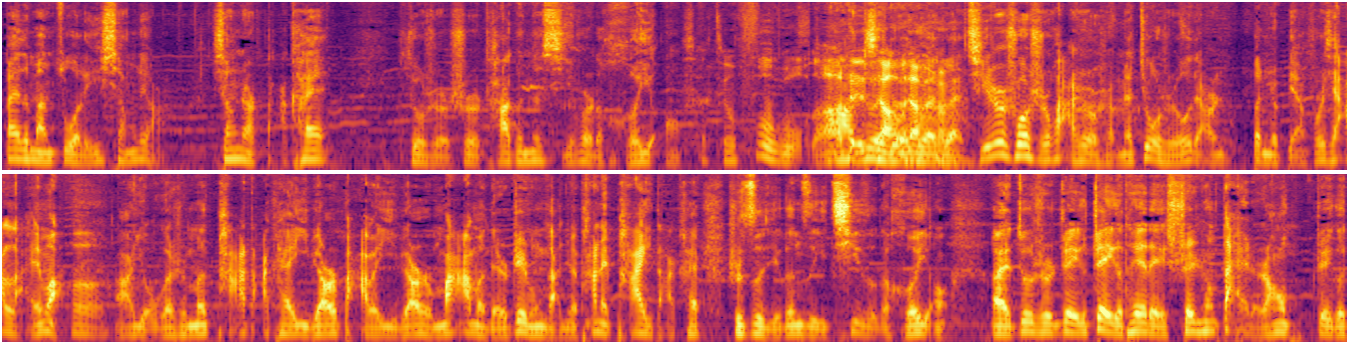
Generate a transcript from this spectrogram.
拜德曼做了一项链，项链打开。就是是他跟他媳妇儿的合影，挺复古的啊！对对对对，其实说实话就是什么呀？就是有点奔着蝙蝠侠来嘛。嗯啊，有个什么啪打开，一边爸爸一边是妈妈，得是这种感觉。他那啪一打开，是自己跟自己妻子的合影。哎，就是这个这个他也得身上带着，然后这个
